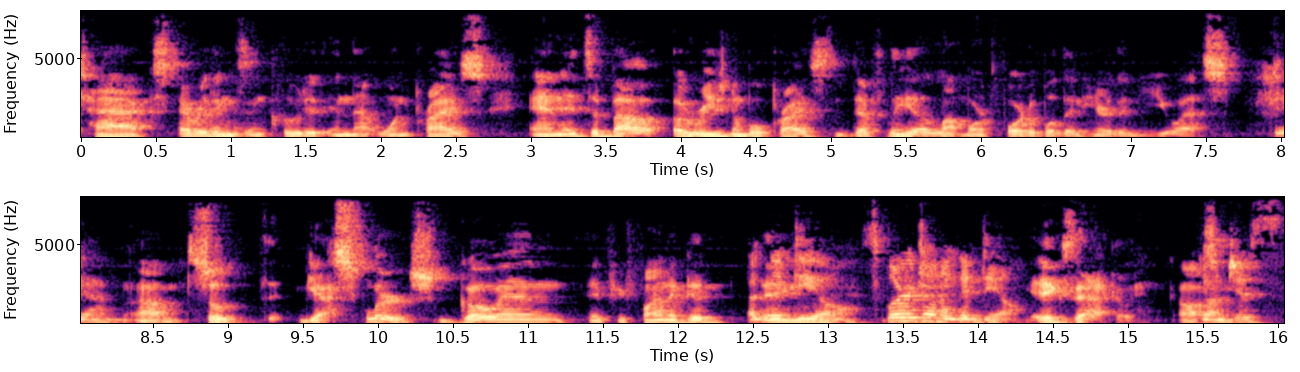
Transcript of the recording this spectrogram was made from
tax, everything's included in that one price, and it's about a reasonable price. Definitely a lot more affordable than here than the U.S. Yeah. Um, so th- yeah, splurge. Go in if you find a good A thing. good deal. Splurge on a good deal. Exactly. Awesome. Don't just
